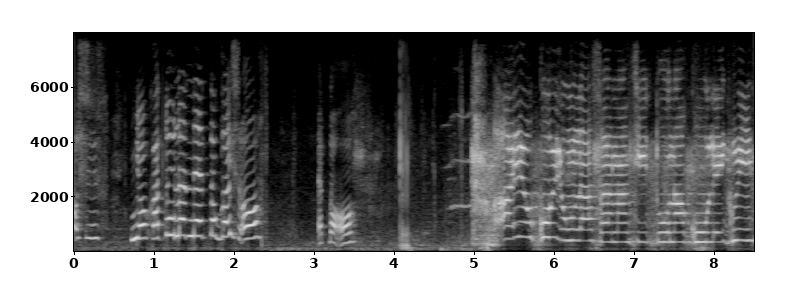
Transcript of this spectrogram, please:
boses nyo. Katulad nito guys, oh. Ito, oh. Ayaw yung lasa ng sito na kulay green.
